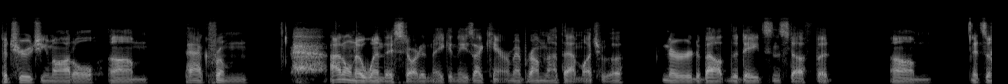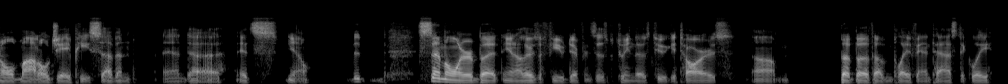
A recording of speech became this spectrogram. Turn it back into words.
Petrucci model. Um, back from I don't know when they started making these. I can't remember. I'm not that much of a nerd about the dates and stuff, but um, it's an old model JP7, and uh, it's you know similar, but you know there's a few differences between those two guitars. Um, but both of them play fantastically.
